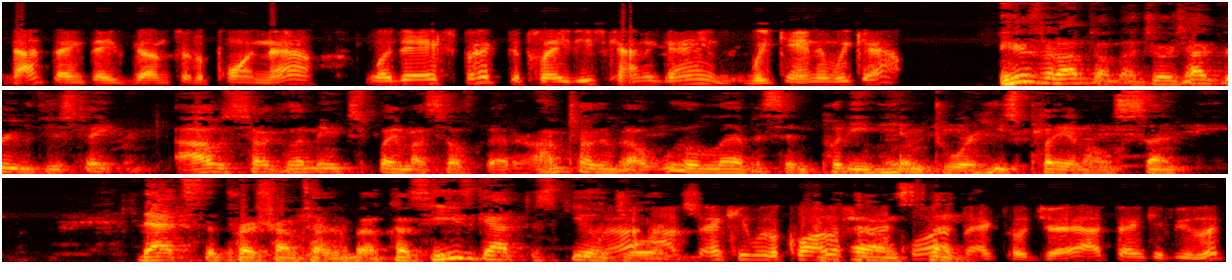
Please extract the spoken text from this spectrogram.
And I think they've gotten to the point now where they expect to play these kind of games week in and week out. Here's what I'm talking about, George. I agree with your statement. I was talking, let me explain myself better. I'm talking about Will Levis and putting him to where he's playing on Sunday. That's the pressure I'm talking about because he's got the skill, Well, I George. think he was a qualified quarterback, though, Jay. I think if you look,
